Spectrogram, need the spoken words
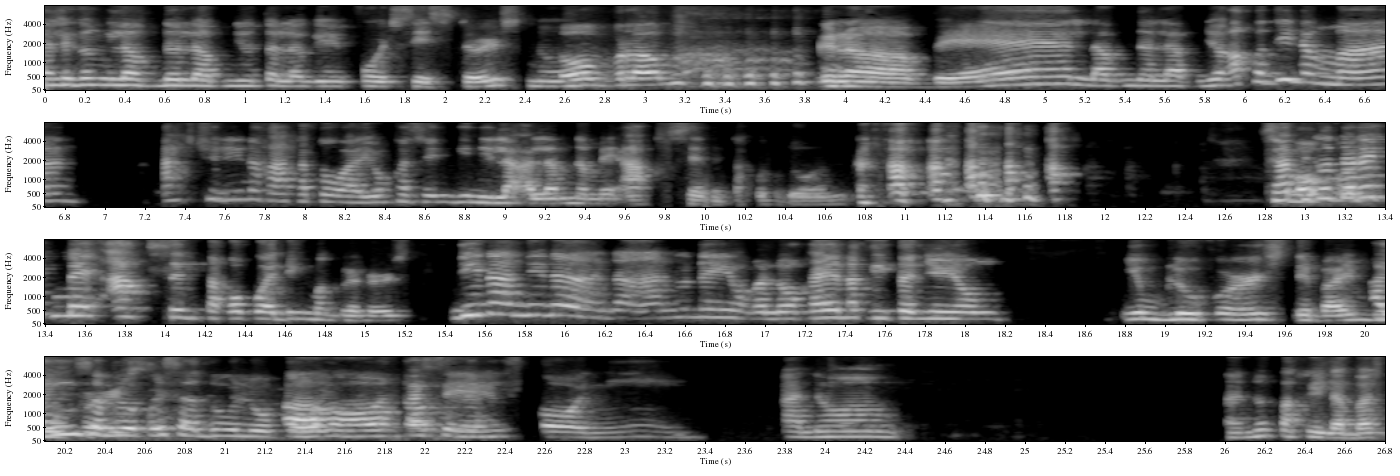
Talagang love na love niyo talaga yung Four Sisters, no? Sobra po. Grabe, love na love nyo. Ako din naman. Actually, nakakatuwa yung kasi hindi nila alam na may accent ako doon. Sabi ko, direct may accent ako, pwedeng mag-rehearse. Hindi na, hindi na, na, ano na yung ano, kaya nakita nyo yung yung bloopers, di ba? Yung Ayun bloopers. sa blooper sa dulo po. Oo, kasi- Connie. ano, ano pakilabas.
